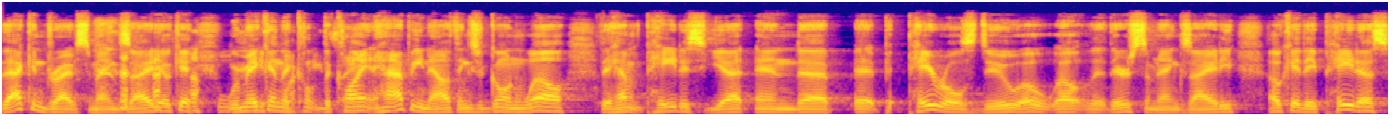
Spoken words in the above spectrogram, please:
that can drive some anxiety. Okay, we're making the the client happy now. Things are going well. They haven't paid us yet, and uh, uh payrolls due. Oh well, there's some anxiety. Okay, they paid us,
